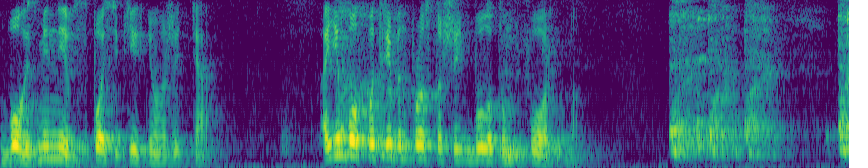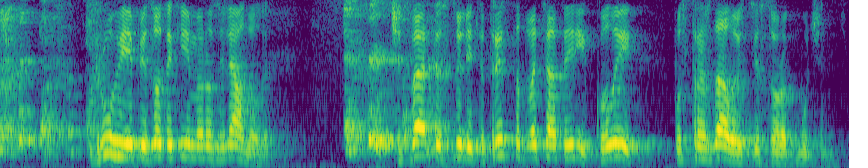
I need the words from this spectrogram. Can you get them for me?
Бог змінив спосіб їхнього життя. А їм Бог потрібен просто, щоб їм було комфортно. Другий епізод, який ми розглянули, 4 століття, 320 рік, коли постраждали ось ці 40 мучеників.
